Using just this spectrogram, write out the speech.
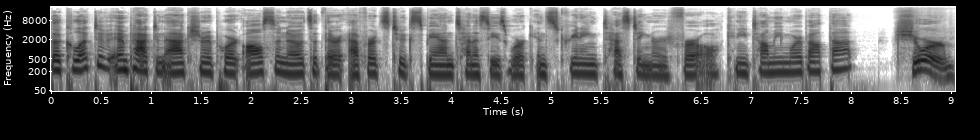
The Collective Impact and Action Report also notes that there are efforts to expand Tennessee's work in screening, testing, and referral. Can you tell me more about that? Sure.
